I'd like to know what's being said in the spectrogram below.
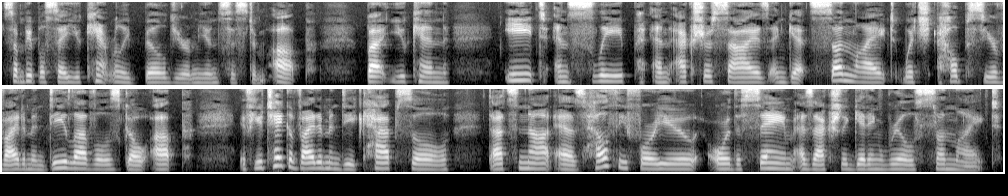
Some people say you can't really build your immune system up, but you can eat and sleep and exercise and get sunlight, which helps your vitamin D levels go up. If you take a vitamin D capsule, that's not as healthy for you or the same as actually getting real sunlight,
